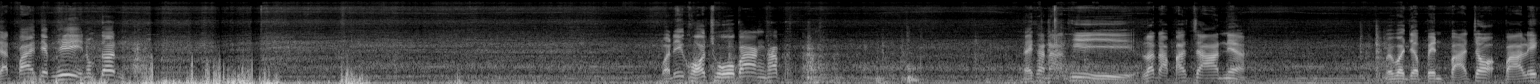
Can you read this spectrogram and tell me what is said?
จัดไปเต็มที่หนุ่มเต้นวันนี้ขอโชว์บ้างครับ ในขณะที่ระดับอาจารย์เนี่ย ไม่ว่าจะเป็นป๋าเจาะป๋าเล็ก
